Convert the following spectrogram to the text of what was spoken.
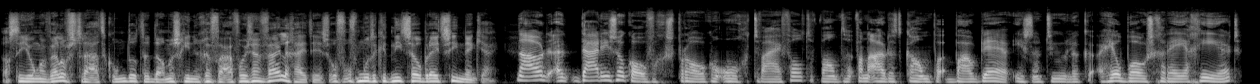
als de jongen wel op straat komt, dat er dan misschien een gevaar voor zijn veiligheid is? Of, of moet ik het niet zo breed zien, denk jij? Nou, eh, daar is ook over gesproken, ongetwijfeld. Want vanuit het kamp Baudet is natuurlijk heel boos gereageerd.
